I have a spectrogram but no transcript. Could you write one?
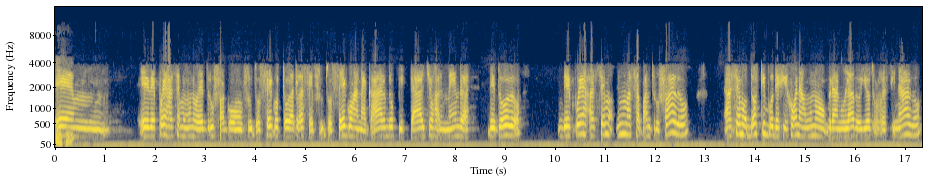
Em, eh, después hacemos uno de trufa con frutos secos, toda clase de frutos secos, anacardos, pistachos, almendras, de todo. Después hacemos un mazapán trufado, hacemos dos tipos de gijona, uno granulado y otro refinado.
